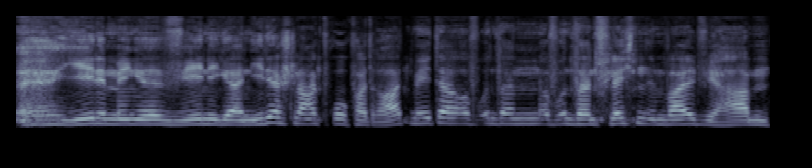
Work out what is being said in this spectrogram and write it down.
äh, jede Menge weniger Niederschlag pro Quadratmeter auf unseren, auf unseren Flächen im Wald. Wir haben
